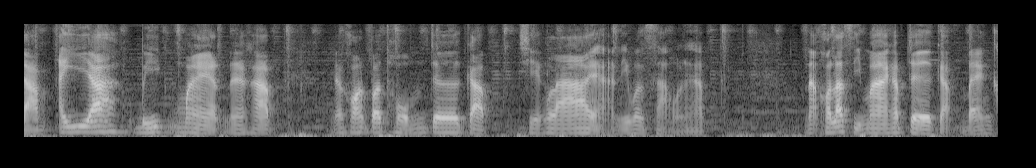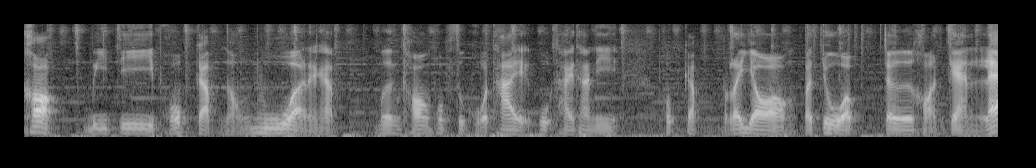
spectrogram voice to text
รัมย์ไอ้ยะบิ๊กแมตช์นะครับ นครปฐมเจอกับเชียงราย อันนี้วันเสาร์นะครับ นครราชสีมาครับเจอกับแบงคอกบีจีพบกับหนองบัวนะครับ เมืองทองพบสุขโขทัย อุทัยธานี พบกับระยอง ประจวบ เจอขอนแก่น และ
